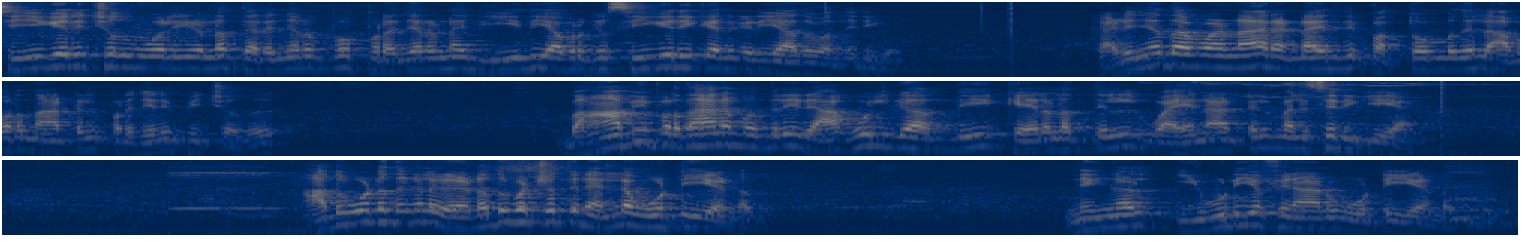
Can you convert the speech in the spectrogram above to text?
സ്വീകരിച്ചതുപോലെയുള്ള തെരഞ്ഞെടുപ്പ് പ്രചരണ രീതി അവർക്ക് സ്വീകരിക്കാൻ കഴിയാതെ വന്നിരിക്കുന്നു. കഴിഞ്ഞ തവണ രണ്ടായിരത്തി പത്തൊമ്പതിൽ അവർ നാട്ടിൽ പ്രചരിപ്പിച്ചത് ഭാവി പ്രധാനമന്ത്രി രാഹുൽ ഗാന്ധി കേരളത്തിൽ വയനാട്ടിൽ മത്സരിക്കുകയാണ്. അതുകൊണ്ട് നിങ്ങൾ ഇടതുപക്ഷത്തിനല്ല വോട്ട് ചെയ്യേണ്ടത്. നിങ്ങൾ യു ഡി എഫിനാണ് വോട്ട് ചെയ്യേണ്ടത്.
